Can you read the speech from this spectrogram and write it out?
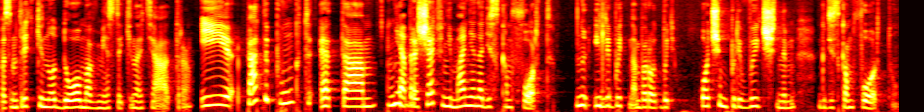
посмотреть кино дома вместо кинотеатра. И пятый пункт — это не обращать внимания на дискомфорт, ну или быть, наоборот, быть очень привычным к дискомфорту.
